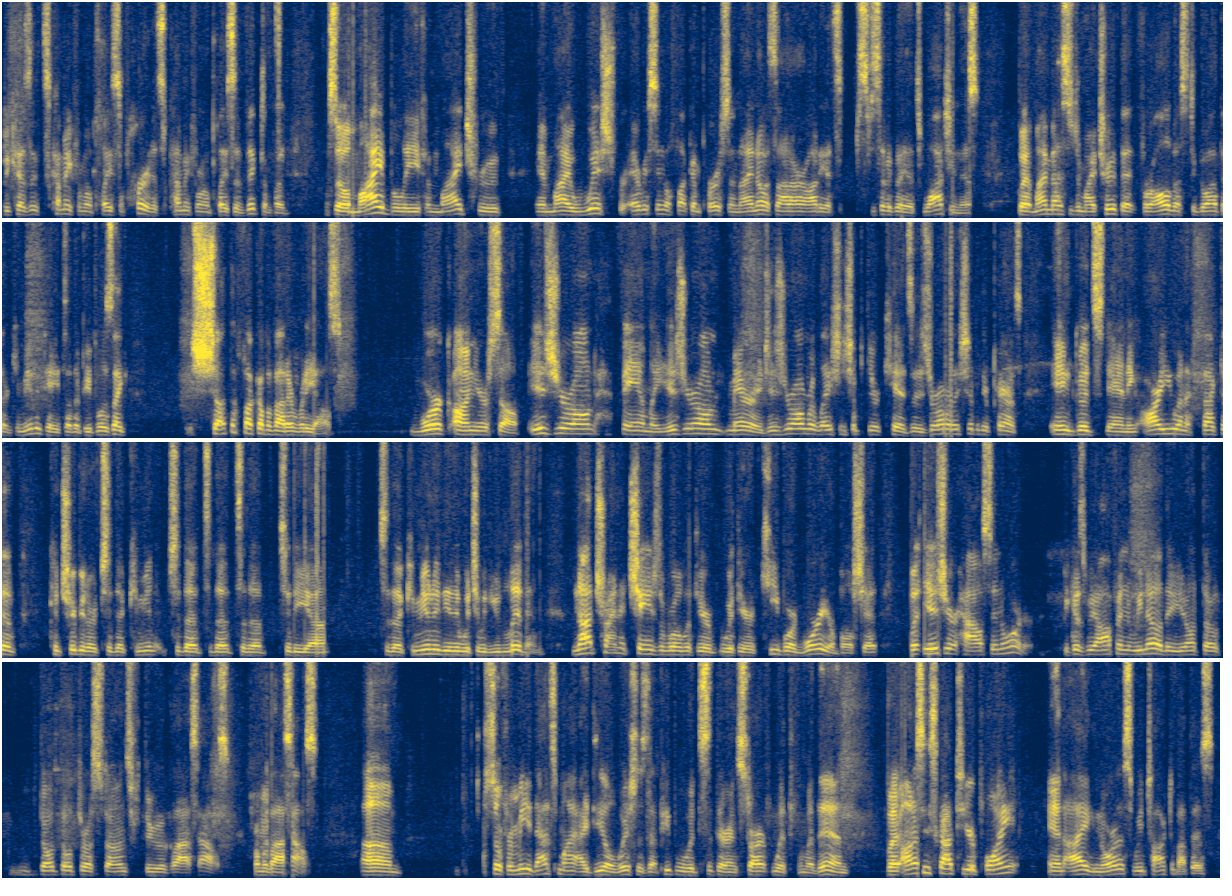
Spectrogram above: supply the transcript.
Because it's coming from a place of hurt, it's coming from a place of victimhood. So, my belief and my truth and my wish for every single fucking person, I know it's not our audience specifically that's watching this, but my message and my truth that for all of us to go out there and communicate to other people is like, shut the fuck up about everybody else work on yourself. Is your own family is your own marriage is your own relationship with your kids is your own relationship with your parents in good standing? Are you an effective contributor to the community to the to the to the to the uh, to the community in which you live in? Not trying to change the world with your with your keyboard warrior bullshit but is your house in order? Because we often we know that you don't throw don't don't throw stones through a glass house from a glass house. Um, so for me that's my ideal wish is that people would sit there and start with from within but honestly, Scott, to your point, and I ignore this. We talked about this.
